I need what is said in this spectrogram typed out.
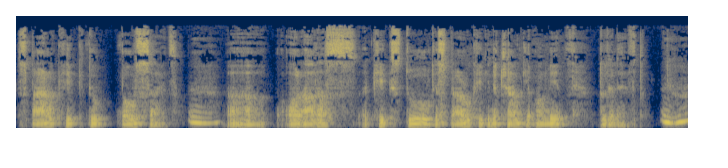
spiral kick to both sides. Mm-hmm. Uh, all others uh, kicks do the spiral kick in the jump only to the left. Mm-hmm.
